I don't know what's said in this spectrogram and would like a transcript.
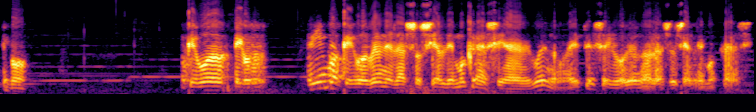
Que vos, que gobierne la socialdemocracia. Bueno, este es el gobierno de la socialdemocracia.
